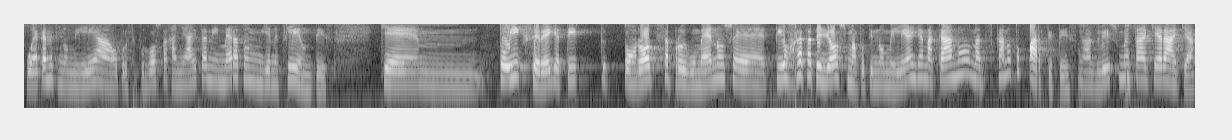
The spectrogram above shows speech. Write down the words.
που έκανε την ομιλία ο Πρωθυπουργός στα Χανιά ήταν η μέρα των γενεθλίων της. Και το ήξερε γιατί τον ρώτησα προηγουμένως ε, τι ώρα θα τελειώσουμε από την ομιλία για να, κάνω, να της κάνω το πάρτι της, να σβήσουμε τα κεράκια.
